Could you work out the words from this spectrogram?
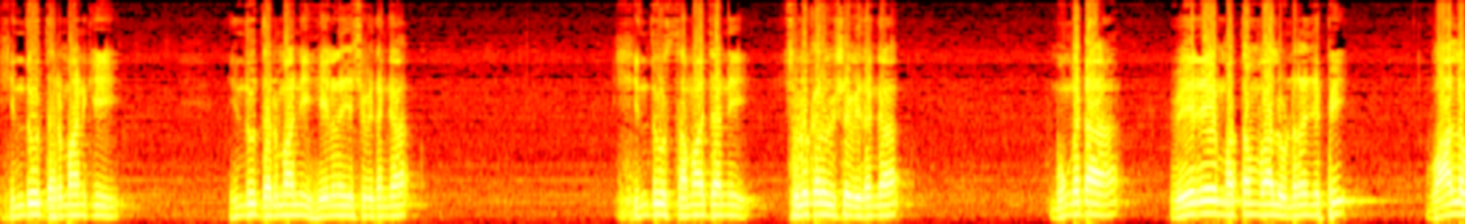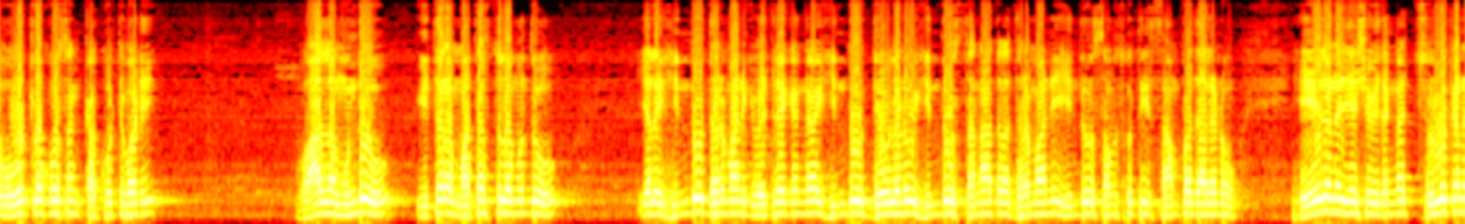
హిందూ ధర్మానికి హిందూ ధర్మాన్ని హేళన చేసే విధంగా హిందూ సమాజాన్ని చులకలు చూసే విధంగా ముంగట వేరే మతం వాళ్ళు ఉండరని చెప్పి వాళ్ళ ఓట్ల కోసం కక్కుర్తిపడి వాళ్ళ ముందు ఇతర మతస్థుల ముందు ఇలా హిందూ ధర్మానికి వ్యతిరేకంగా హిందూ దేవులను హిందూ సనాతన ధర్మాన్ని హిందూ సంస్కృతి సాంప్రదాయాలను హేళన చేసే విధంగా చులకన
